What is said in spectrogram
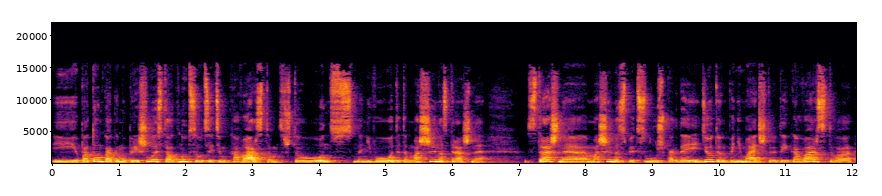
и потом, как ему пришлось столкнуться вот с этим коварством, что он, на него вот эта машина страшная, страшная машина спецслужб, когда идет, и он понимает, что это и коварство,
